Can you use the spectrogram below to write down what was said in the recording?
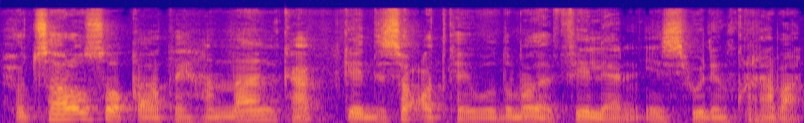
wuxuu tusaale u soo qaatay hanaanka geedi socodka ay waddamada finland iyo sweden ku rabaan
